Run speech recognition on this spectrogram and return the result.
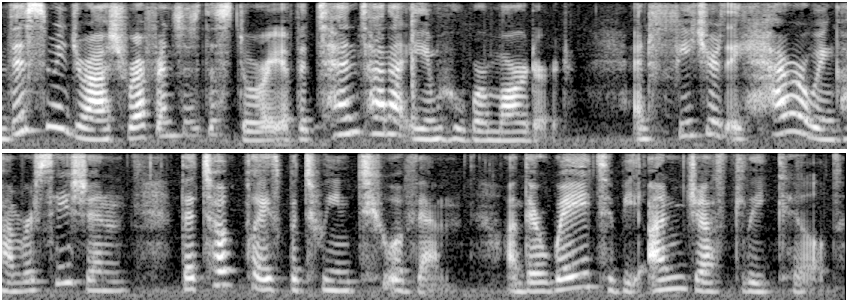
This midrash references the story of the ten Tanaim who were martyred and features a harrowing conversation that took place between two of them on their way to be unjustly killed.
